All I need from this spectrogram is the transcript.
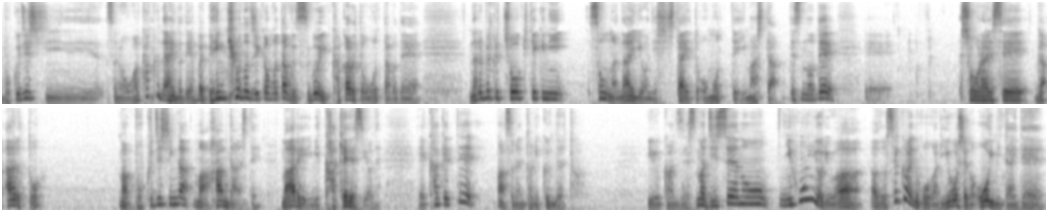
僕自身その若くないのでやっぱり勉強の時間も多分すごいかかると思ったのでなるべく長期的に損がないようにしたいと思っていました。ですので、えー、将来性があると、まあ、僕自身がま判断して、まあ、ある意味賭けですよね、えー、かけて、まあ、それに取り組んでると。いう感じです。まあ、実際の日本よりはあの世界の方が利用者が多いみたいで、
